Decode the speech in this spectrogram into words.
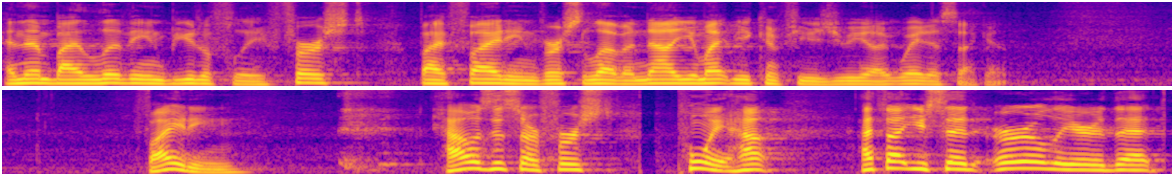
and then by living beautifully. First, by fighting, verse 11. Now, you might be confused. You'd be like, wait a second. Fighting? How is this our first point? How, I thought you said earlier that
